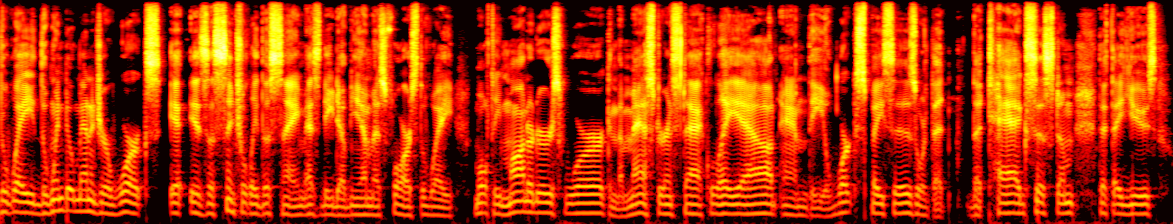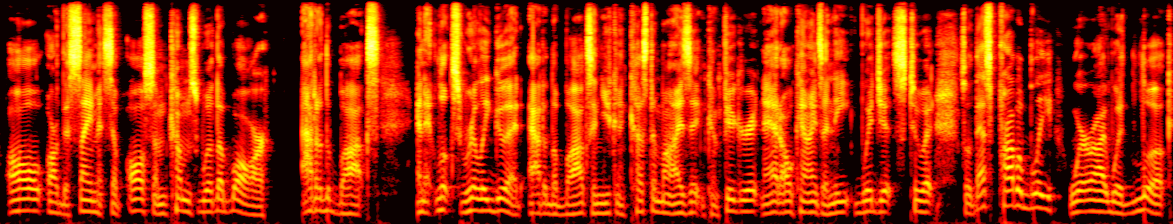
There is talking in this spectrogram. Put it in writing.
the way the window manager works is essentially the same as DWM as far as the way multi-monitors work and the master and stack layout and the workspaces or the, the tag system that they use all are the same except Awesome comes with a bar out of the box and it looks really good out of the box and you can customize it and configure it and add all kinds of neat widgets to it. So that's probably where i would look.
